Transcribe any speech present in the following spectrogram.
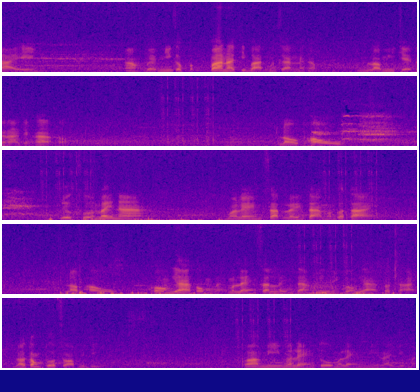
ตายเอง อ้าวแบบนี้ก็ปานาติบาตเหมือนกันนะครับ เรามีเจตนาจะฆ่าเขาเราเผาเลือกสวนไร่นาแมลงสัตว์อะไรต่างมันก็ตาย เราเผากองหญ้ากองอะไรแมลงสัตว์อะไรต่างที่อยู่ในกองหญ้าก็ตาย เราต้องตรวจสอบให้ดี ว่ามีแมลงตัวแมลงมีอะไรอยู่ไหม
